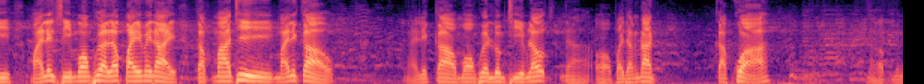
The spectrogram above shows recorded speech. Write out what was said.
14 หมายเลขสี่มองเพื่อนแล้วไปไม่ได้ กลับมาที่หมายเลขเก้า มายเลขเก้ามองเพื่อนร่วมทีมแล้วอออกไปทางด้านกับขวานะครับยัง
